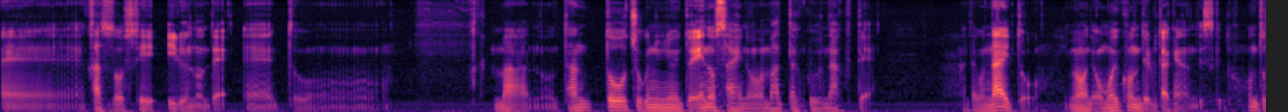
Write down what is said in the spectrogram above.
えー、活動しているのでえー、っとまああの担当直入に言うと絵の才能は全くなくて。全くないと今まで思い込んでるだけなんですけど本当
